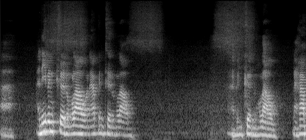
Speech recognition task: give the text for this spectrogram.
อ่า อันนี้เป็นเขื่อนของเรานะครับเป็นเขื่อนของเราเป็นเขื่อนของเรานะครับ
